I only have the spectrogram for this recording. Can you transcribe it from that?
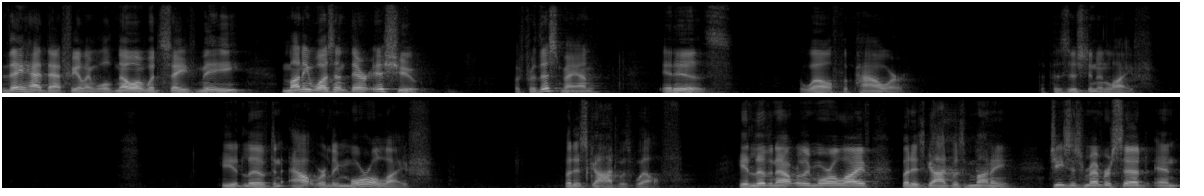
they had that feeling. Well, no one would save me. Money wasn't their issue. But for this man, it is the wealth, the power, the position in life. He had lived an outwardly moral life, but his God was wealth. He had lived an outwardly moral life, but his God was money. Jesus, remember, said and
